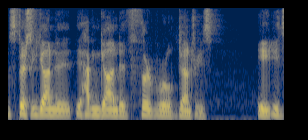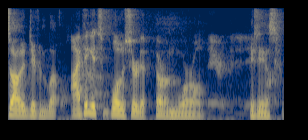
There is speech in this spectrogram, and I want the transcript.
especially gone to having gone to third world countries, it's on a different level. I think it's closer to third world there it is.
